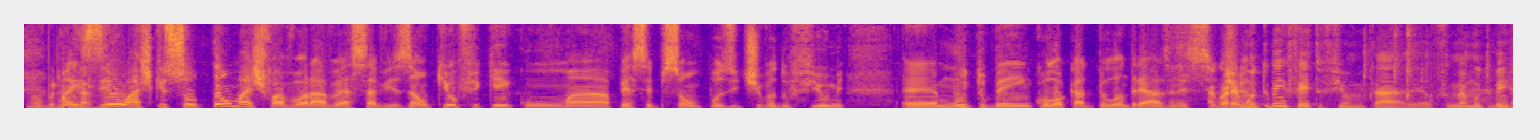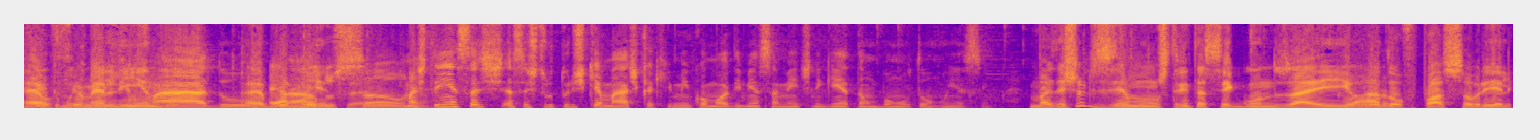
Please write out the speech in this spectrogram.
Obrigado. Mas eu acho que sou tão mais favorável a essa visão que eu fiquei com uma percepção positiva do filme é, muito bem colocado pelo Andreasa nesse Agora, é muito bem feito o filme, tá? É, o filme é muito bem é, feito, muito bem é lindo. filmado. É, bonito, a produção. Né? Mas tem essas, essa estrutura esquemática que me incomoda imensamente. Ninguém é tão bom ou tão ruim assim. Mas deixa eu dizer uns 30 segundos aí, claro. Rodolfo, posso sobre ele.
